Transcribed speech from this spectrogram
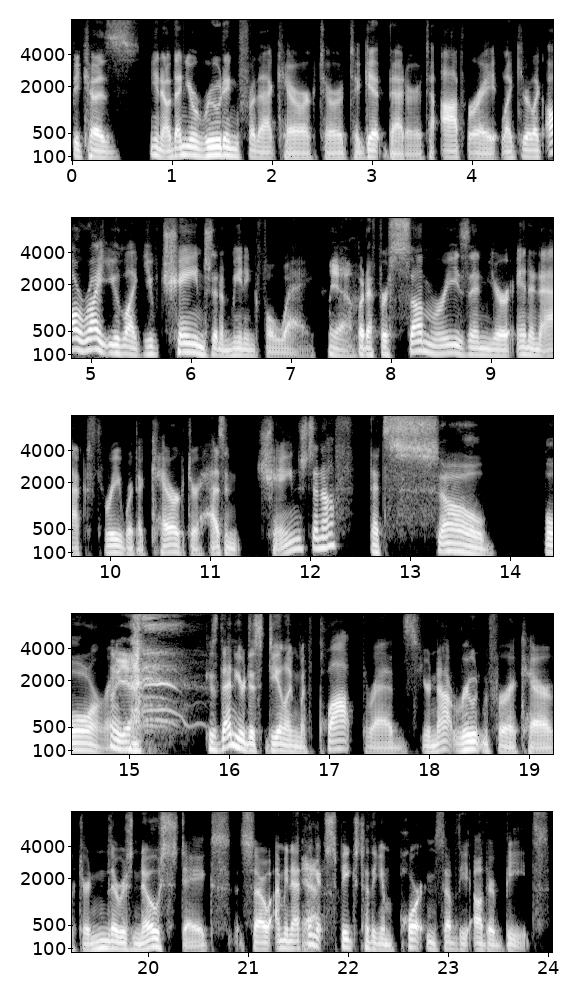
because you know then you're rooting for that character to get better to operate. Like you're like all right you like you've changed in a meaningful way. Yeah, but if for some reason you're in an act 3 where the character hasn't changed enough that's so boring. Yeah. because then you're just dealing with plot threads. You're not rooting for a character. There was no stakes. So i mean i think Yeah. it speaks to the importance of the other beats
